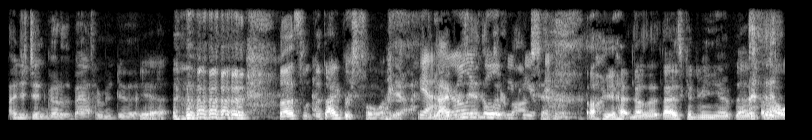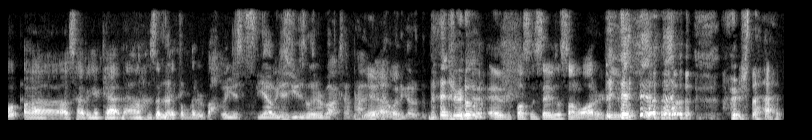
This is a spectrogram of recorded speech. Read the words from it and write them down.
I just didn't go to the bathroom and do it. Yeah. That's what the diaper's for. Yeah, Yeah, the you're diapers only and cool the if litter you pee box. Oh yeah, no, that, that is convenient. That about uh, us having a cat now is that we get the litter box. we just yeah, we just use the litter box sometimes. we Yeah. don't want to go to the bedroom. And plus, it saves us on water too. There's that.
